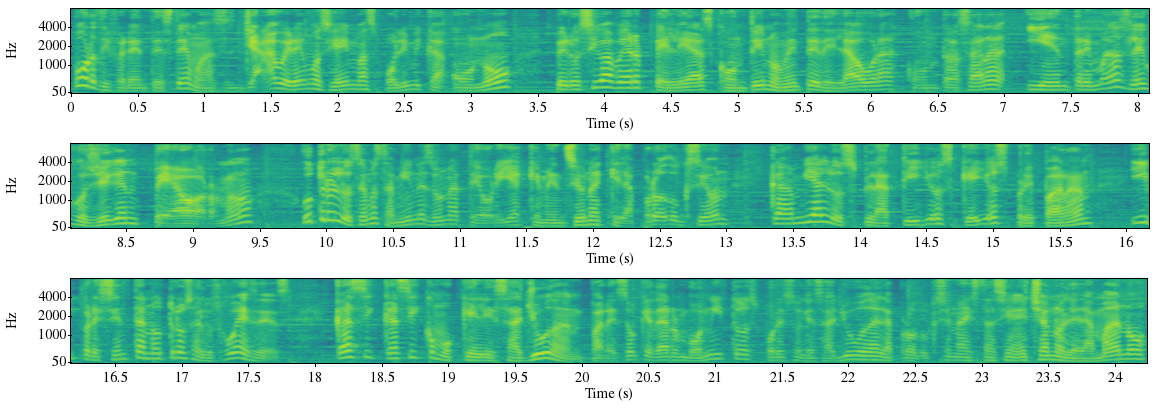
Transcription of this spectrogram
por diferentes temas. Ya veremos si hay más polémica o no, pero sí va a haber peleas continuamente de Laura contra Sara y entre más lejos lleguen, peor, ¿no? Otro de los temas también es de una teoría que menciona que la producción cambia los platillos que ellos preparan y presentan otros a los jueces. Casi casi como que les ayudan, para eso quedaron bonitos, por eso les ayuda, la producción ahí está echándole la mano.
